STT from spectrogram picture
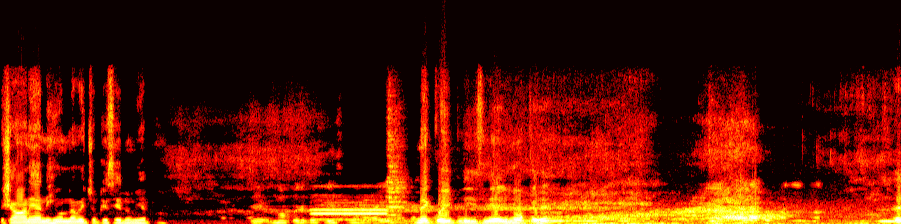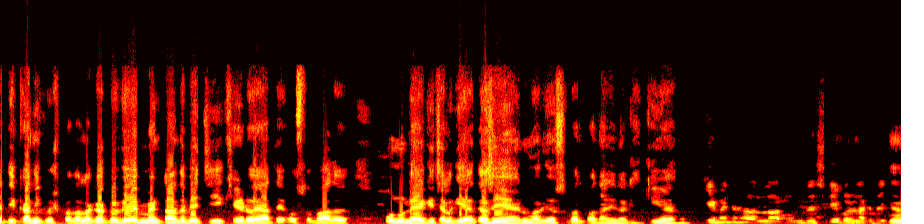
ਪਛਾਣਿਆ ਨਹੀਂ ਉਹਨਾਂ ਵਿੱਚੋਂ ਕਿਸੇ ਨੂੰ ਵੀ ਆਪਾਂ। ਤੇ ਮੌਕੇ ਤੇ ਕੋਈ ਪੁਲਿਸ ਵਗੈਰਾ ਆਈ ਹੈ? ਨਹੀਂ ਕੋਈ ਪੁਲਿਸ ਨਹੀਂ ਆਈ ਮੌਕੇ ਤੇ। ਤੇ ਟਿੱਕਾ ਨਹੀਂ ਕੁਝ ਪਤਾ ਲੱਗਾ ਕਿਉਂਕਿ ਇਹ ਮਿੰਟਾਂ ਦੇ ਵਿੱਚ ਹੀ ਖੇਡ ਹੋਇਆ ਤੇ ਉਸ ਤੋਂ ਬਾਅਦ ਉਹਨੂੰ ਲੈ ਕੇ ਚੱਲ ਗਿਆ ਤੇ ਅਸੀਂ ਐ ਨੂੰ ਆ ਗਏ ਉਸ ਤੋਂ ਬਾਅਦ ਪਤਾ ਨਹੀਂ ਲੱਗਿਆ ਕੀ ਹੋਇਆ। ਕਿਵੇਂ ਦੇ ਹਾਲਾਤ ਉਹਦੇ ਸਟੇਬਲ ਲੱਗਦਾ ਜਾਂ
